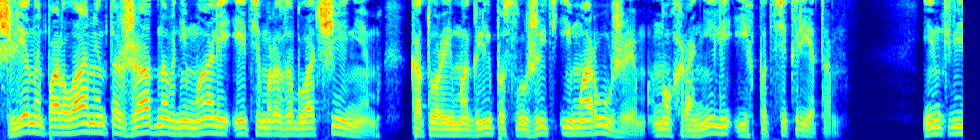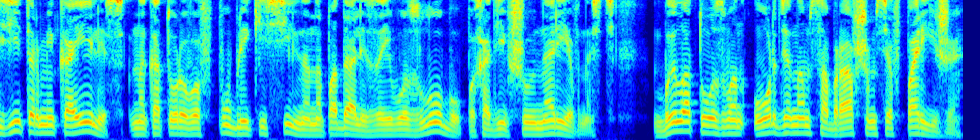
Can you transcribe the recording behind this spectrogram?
Члены парламента жадно внимали этим разоблачениям, которые могли послужить им оружием, но хранили их под секретом. Инквизитор Микаэлис, на которого в публике сильно нападали за его злобу, походившую на ревность, был отозван орденом, собравшимся в Париже,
